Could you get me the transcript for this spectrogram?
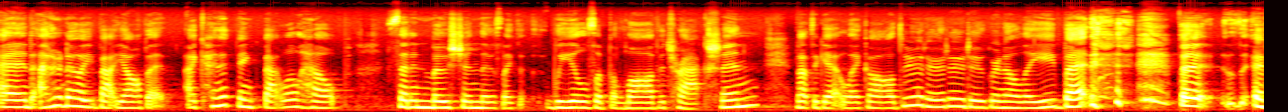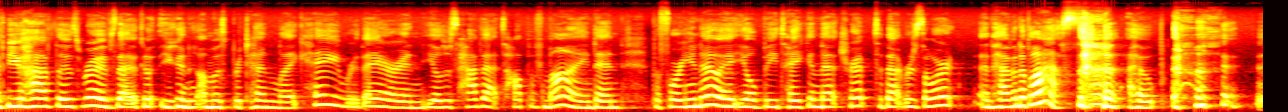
And I don't know about y'all, but I kind of think that will help set in motion those like wheels of the law of attraction. Not to get like all do do do do granola, but but if you have those robes, that you can almost pretend like, hey, we're there, and you'll just have that top of mind, and before you know it, you'll be taking that trip to that resort and having a blast. I hope.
